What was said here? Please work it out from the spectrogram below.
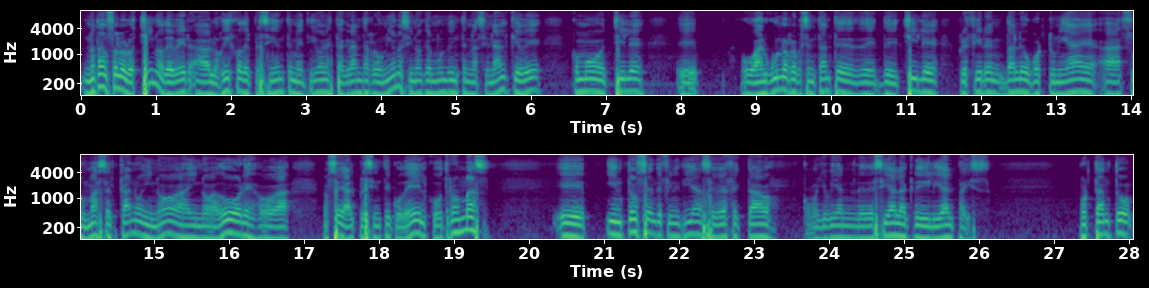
no tan solo los chinos de ver a los hijos del presidente metidos en estas grandes reuniones, sino que el mundo internacional que ve cómo Chile eh, o algunos representantes de, Chile prefieren darle oportunidades a sus más cercanos y no a innovadores o a, no sé, al presidente Codelco, otros más. Eh, y entonces en definitiva se ve afectado, como yo bien le decía, la credibilidad del país. Por tanto,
